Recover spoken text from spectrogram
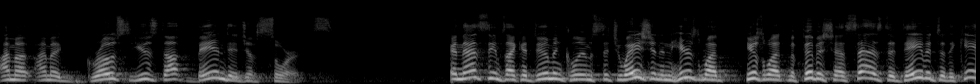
I'm a, I'm a gross, used up bandage of sorts. And that seems like a doom and gloom situation. And here's what, here's what Mephibosheth says to David, to the king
